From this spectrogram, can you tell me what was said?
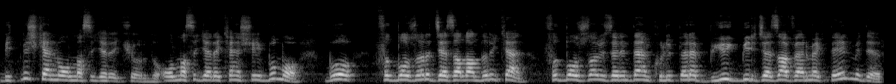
bitmişken mi olması gerekiyordu? Olması gereken şey bu mu? Bu futbolcuları cezalandırırken futbolcular üzerinden kulüplere büyük bir ceza vermek değil midir?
